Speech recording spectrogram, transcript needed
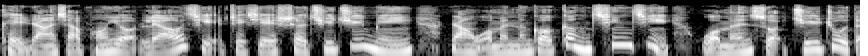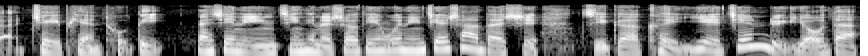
可以让小朋友了解这些社区居民，让我们能够更亲近我们所居住的这片土地。感谢您今天的收听，为您介绍的是几个可以夜间旅游的、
